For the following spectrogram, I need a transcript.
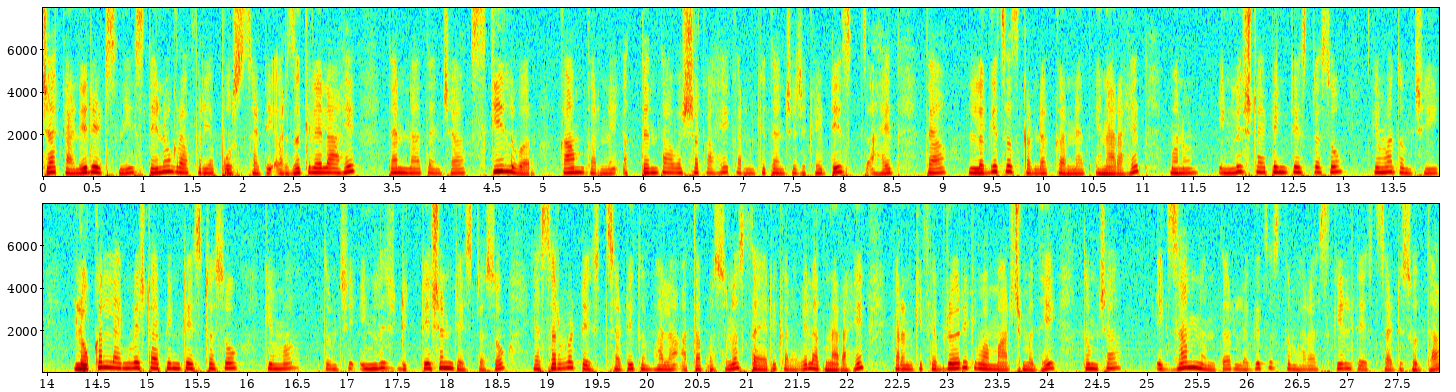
ज्या कॅन्डिडेट्सनी स्टेनोग्राफर या पोस्टसाठी अर्ज केलेला आहे त्यांना त्यांच्या स्किलवर काम करणे अत्यंत आवश्यक आहे कारण की त्यांच्या जे काही टेस्ट्स आहेत त्या लगेचच कंडक्ट करण्यात येणार आहेत. म्हणून इंग्लिश टायपिंग टेस्ट असो किंवा तुमची लोकल लँग्वेज टायपिंग टेस्ट असो किंवा तुमची इंग्लिश डिक्टेशन टेस्ट असो या सर्व टेस्टसाठी तुम्हाला आतापासूनच तयारी करावी लागणार आहे. कारण की फेब्रुवारी किंवा मार्चमध्ये तुमच्या एक्झामनंतर लगेचच तुम्हाला स्किल टेस्टसाठी सुद्धा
